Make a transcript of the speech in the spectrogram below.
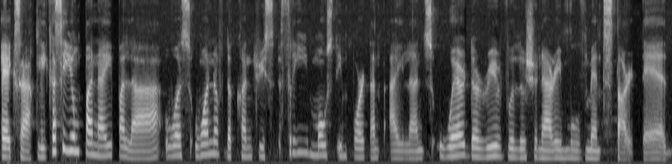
Exactly. Kasi yung Panay pala was one of the country's three most important islands where the revolutionary movement started.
